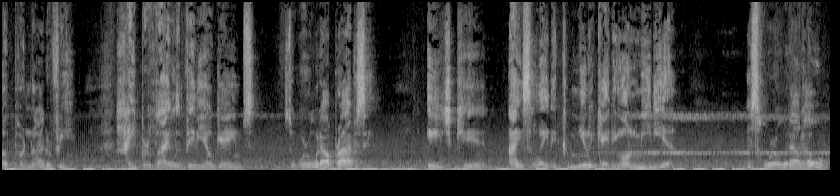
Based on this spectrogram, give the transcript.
of uh, pornography, hyper-violent video games. It's a world without privacy. Each kid isolated, communicating on media. It's a world without hope.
